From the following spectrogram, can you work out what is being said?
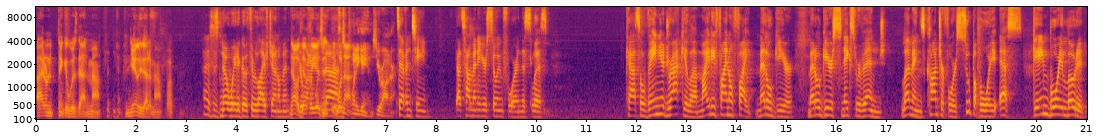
I don't think it was that amount, nearly that amount. But This is no way to go through life, gentlemen. no, it Your definitely Honor, it isn't. wasn't, No. it wasn't not. 20 games, Your Honor. 17. That's how many you're suing for in this list. Castlevania Dracula, Mighty Final Fight, Metal Gear, Metal Gear Snake's Revenge, Lemmings, Contraforce, Superboy S, Game Boy Loaded,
